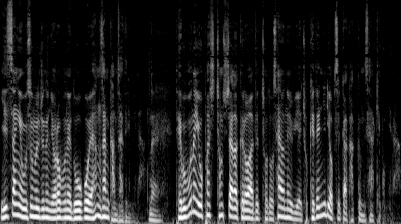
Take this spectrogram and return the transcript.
일상에 웃음을 주는 여러분의 노고에 항상 감사드립니다. 네. 대부분의 요파시 청취자가 그러하듯 저도 사연을 위해 좋게 된 일이 없을까 가끔 생각해 봅니다.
